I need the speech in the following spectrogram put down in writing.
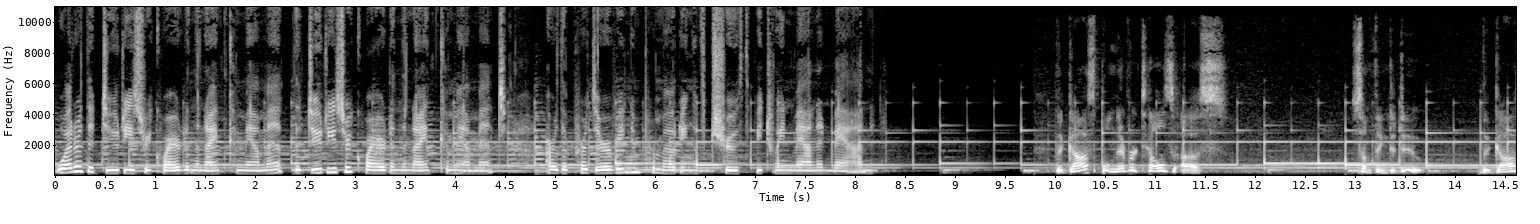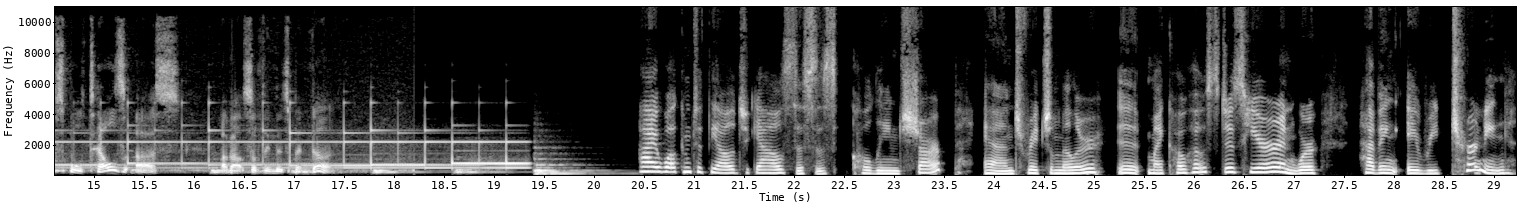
What are the duties required in the ninth commandment? The duties required in the ninth commandment are the preserving and promoting of truth between man and man. The gospel never tells us something to do. The gospel tells us about something that's been done. Hi, welcome to Theology Gals. This is Colleen Sharp and Rachel Miller, uh, my co host, is here, and we're having a returning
